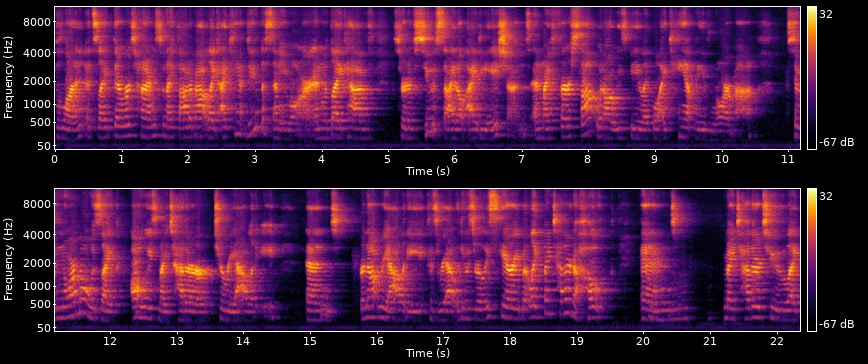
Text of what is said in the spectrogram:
blunt, it's like there were times when I thought about like, I can't do this anymore and would like have sort of suicidal ideations. And my first thought would always be like, well, I can't leave Norma. So Norma was like always my tether to reality. And, or not reality, because reality was really scary, but like my tether to hope and mm-hmm. my tether to like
